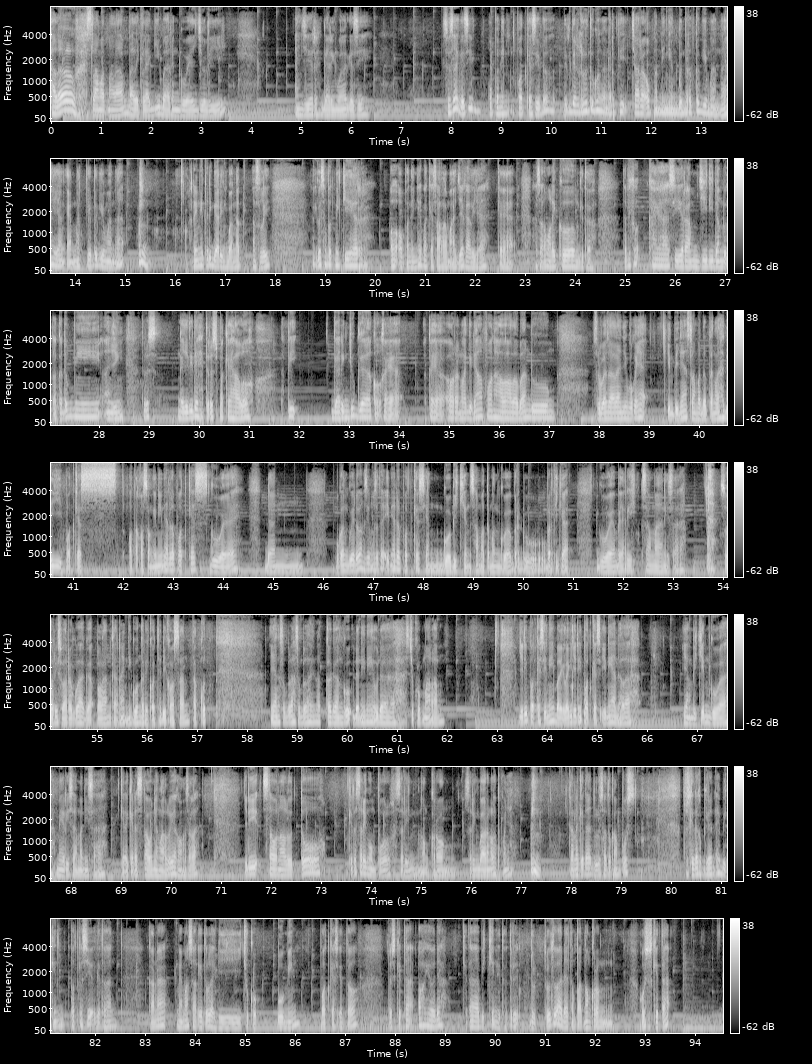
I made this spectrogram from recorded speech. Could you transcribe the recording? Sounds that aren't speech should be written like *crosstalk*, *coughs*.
Halo, selamat malam. Balik lagi bareng gue Juli. Anjir, garing banget gak sih? Susah gak sih opening podcast itu? Dari, dari dulu tuh gue gak ngerti cara opening yang bener tuh gimana, yang enak gitu gimana. *clears throat* Hari ini tadi garing banget asli. Gue sempet mikir, oh openingnya pakai salam aja kali ya, kayak assalamualaikum gitu. Tapi kok kayak si Ramji di Dangdut Academy anjing. Terus nggak jadi deh terus pakai halo. Tapi garing juga kok kayak kayak orang lagi nelpon halo halo Bandung. Serba salah anjing pokoknya intinya selamat datanglah di podcast otak kosong ini. Ini adalah podcast gue dan bukan gue doang sih maksudnya ini ada podcast yang gue bikin sama teman gue berdua bertiga. Gue yang Peri sama Nisa *clears throat* sorry suara gue agak pelan karena ini gue ngerekodnya di kosan takut yang sebelah sebelah keganggu dan ini udah cukup malam. Jadi podcast ini balik lagi jadi podcast ini adalah yang bikin gue Mary sama Nisa kira-kira setahun yang lalu ya kalau nggak salah. Jadi setahun lalu tuh kita sering ngumpul sering nongkrong sering bareng lah pokoknya. *clears throat* Karena kita dulu satu kampus terus kita kepikiran eh bikin podcast yuk gitu kan. Karena memang saat itu lagi cukup booming podcast itu terus kita oh ya udah kita bikin gitu terus dulu, dulu tuh ada tempat nongkrong khusus kita.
